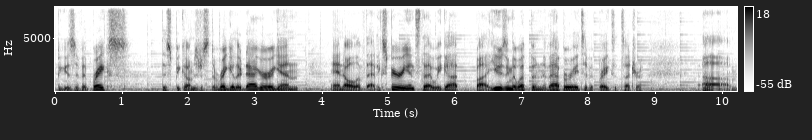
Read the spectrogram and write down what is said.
because if it breaks, this becomes just a regular dagger again, and all of that experience that we got by using the weapon evaporates if it breaks, etc. Um,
